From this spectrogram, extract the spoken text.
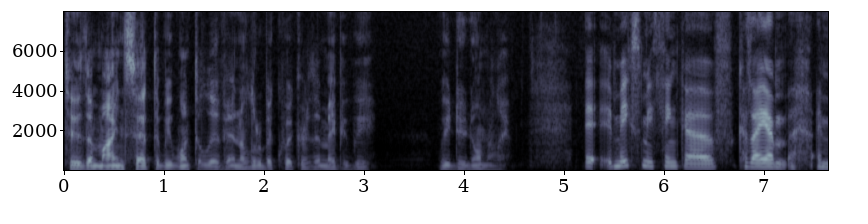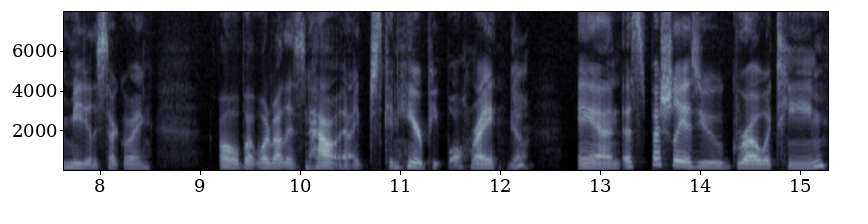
to the mindset that we want to live in a little bit quicker than maybe we we do normally. It, it makes me think of because I am I immediately start going, oh, but what about this and how? And I just can hear people, right? Yeah. And especially as you grow a team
